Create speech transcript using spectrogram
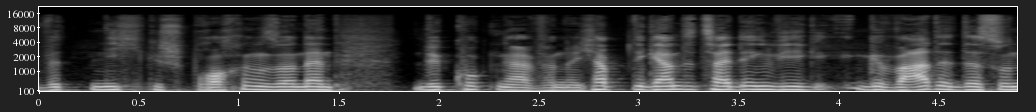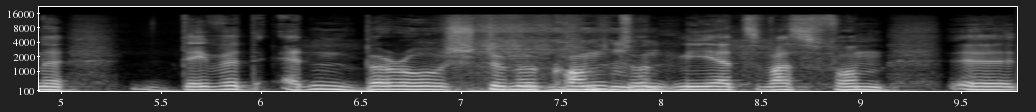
wird nicht gesprochen, sondern wir gucken einfach nur. Ich habe die ganze Zeit irgendwie gewartet, dass so eine David Edinburgh-Stimme kommt und mir jetzt was vom äh,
